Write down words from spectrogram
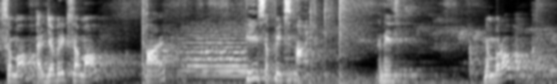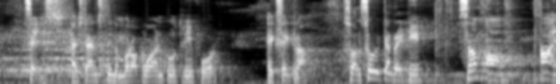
sum of algebraic sum of I E suffix I. That is number of cells. I stands the number of 1 2 3 4 etc so also we can write it sum of I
